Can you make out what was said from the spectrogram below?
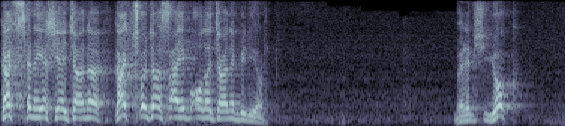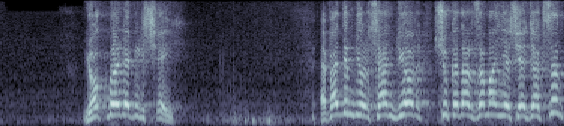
kaç sene yaşayacağını, kaç çocuğa sahip olacağını biliyor. Böyle bir şey yok. Yok böyle bir şey. Efendim diyor sen diyor şu kadar zaman yaşayacaksın,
